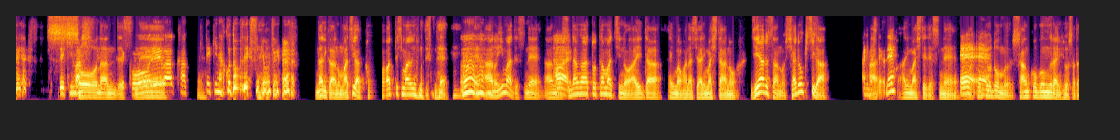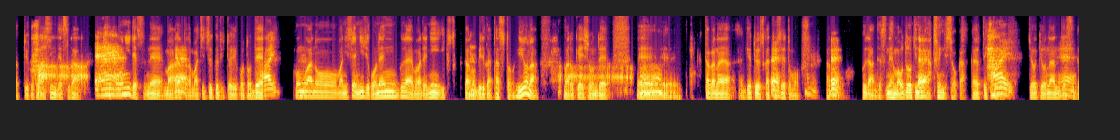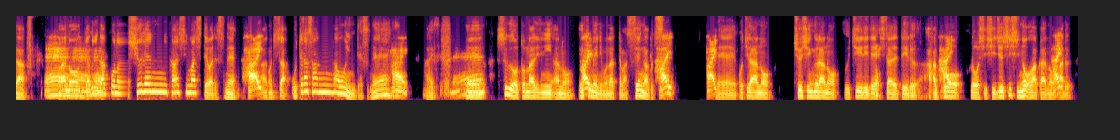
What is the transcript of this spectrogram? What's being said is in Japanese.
できました。そうなんですね。これは画期的なことですよね。何かあの街が変わってしまうようなですね、あの今ですね、あの、はい、品川と田町の間、今お話ありました、あの、JR さんの車両基地がありましたよね。ありましてですね、えー、まあ、東京ドーム3個分ぐらいの広さだっていうことらしいんですが、えー、そこにですね、まあ、新たな街づくりということで、はい、今後あの、まあ、2025年ぐらいまでにいくつかのビルが建つというような、まあ、ロケーションで、えー、高菜ゲートを使っている生徒も、あの、普段ですね、まあ驚きながらやってるんでしょうか、通ってきてい。る状況なんですが、まあ、あの、逆に学校の周辺に関しましてはですね、はい。あの、実はお寺さんが多いんですね。はい。はい。すえー、すぐお隣に、あの、駅名にもなってます、仙岳寺はい。はい。えー、こちらの、中心蔵の打ち入りで知られている、赤穂老子四十四士のお墓のある、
